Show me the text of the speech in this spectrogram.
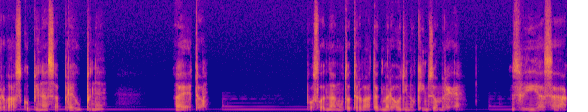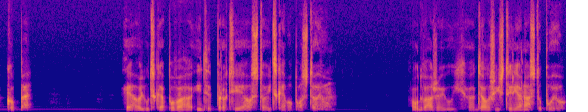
Prvá skupina sa prehúpne a je to. Poslednému to trvá takmer hodinu, kým zomrie. Zvíja sa a kope. Jeho ľudská povaha ide proti jeho stoickému postoju. Odvážajú ich a ďalší štyria nastupujú.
